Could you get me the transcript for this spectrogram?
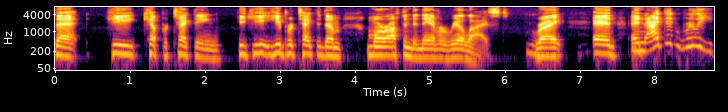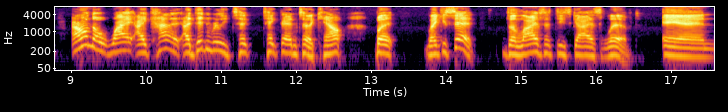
that he kept protecting he he, he protected them more often than they ever realized, mm-hmm. right? And and I didn't really I don't know why I kind of I didn't really take take that into account, but like you said, the lives that these guys lived and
